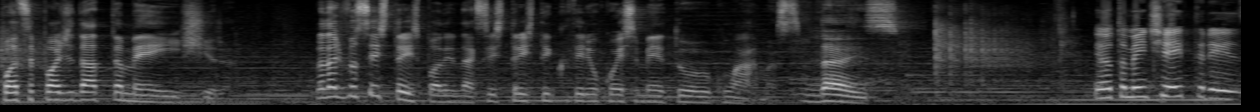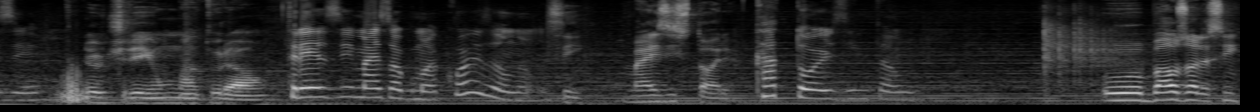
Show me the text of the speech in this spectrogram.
Pode, você pode dar também, Shira. Na verdade, vocês três podem dar, que vocês três têm- teriam conhecimento com armas. 10. eu também tirei 13. Eu tirei um natural. 13 mais alguma coisa ou não? Sim, mais história. 14, então. O Baus olha assim.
